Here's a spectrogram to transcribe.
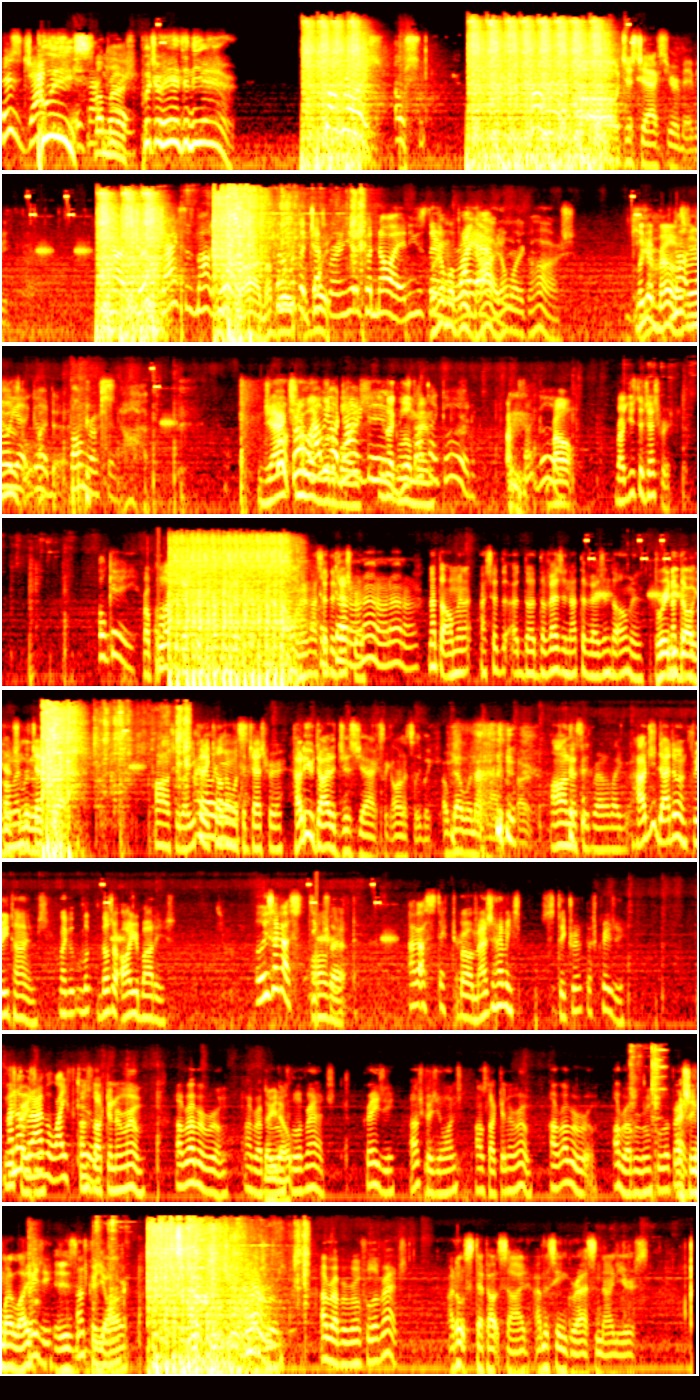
This Jack Please, is not bum good. rush. Put your hands in the air. Bum rush. Oh shoot. Bum rush. Oh, just Jax, you're a baby. Nah, just Jax is not good. Oh, God, my Hit him with the. Jesper and he had a good nut and he's Look there how my boy right at died. me. Oh my gosh. Look at bro. Not really just that like good. that. Bum rushing. Jax, bro, you like how little y'all boys. You him? like He's little not that good. He's not good. Bro, bro, use the Jesper. Okay. Bro, pull out the Jesper. Pull out the Jesper. Not the Omen. I said the Jesper. Dun-dun-dun-dun-dun. Not the Omen. I said the uh, the the Vezin, not the Vezin, the Omen. Brady Not the dog, you're Omen, the literally Jesper. trash. Honestly, bro, you could have killed it him with the is. Jesper. How do you die to just Jax? Like honestly, like oh, that would not happen. Honestly, bro, like, how'd you die to him three times? Like, look, those are all your bodies, At least I got stick All that. I got stick drift. bro. Imagine having s- stick drift. That's crazy. I know, crazy. but I have a life too. I was locked in a room, a rubber room, a rubber No, you room don't. full of rats. Crazy. I was crazy once. I was locked in a room, a rubber room, a rubber room full of rats. Actually, my life Crazy. is That was crazy, VR. a rubber room, a rubber room full of rats. I don't step outside. I haven't seen grass in nine years.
